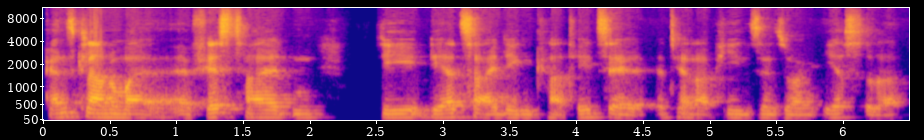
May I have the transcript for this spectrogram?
ganz klar nochmal äh, festhalten, die derzeitigen KT-Zelltherapien sind sozusagen Erst- oder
